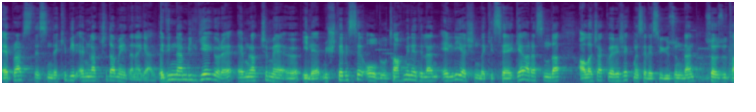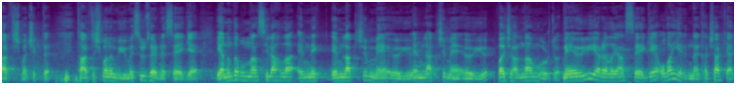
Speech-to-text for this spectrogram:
Ebrar sitesindeki bir emlakçıda meydana geldi. Edinilen bilgiye göre emlakçı MÖ ile müşterisi olduğu tahmin edilen 50 yaşındaki SG arasında alacak verecek meselesi yüzünden sözlü tartışma çıktı. Tartışmanın büyümesi üzerine SG yanında bulunan silahla emlak, emlakçı MÖ'yü emlakçı MÖ'yü bacağından vurdu. MÖ'yü yaralayan SG olay yerinden kaçarken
